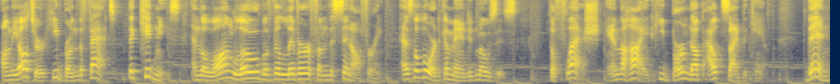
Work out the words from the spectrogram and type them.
On the altar he burned the fat, the kidneys, and the long lobe of the liver from the sin offering, as the Lord commanded Moses. The flesh and the hide he burned up outside the camp. Then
